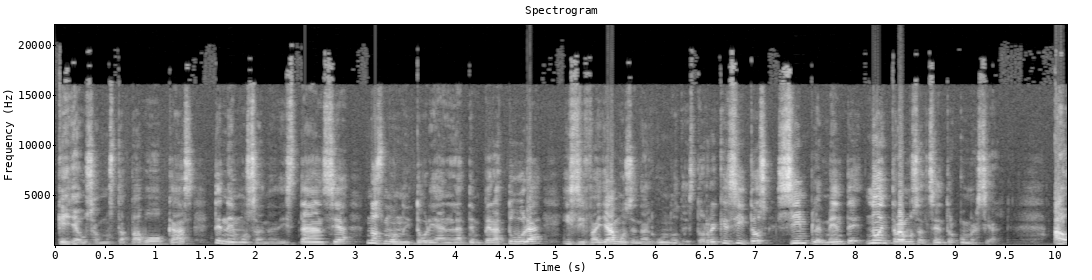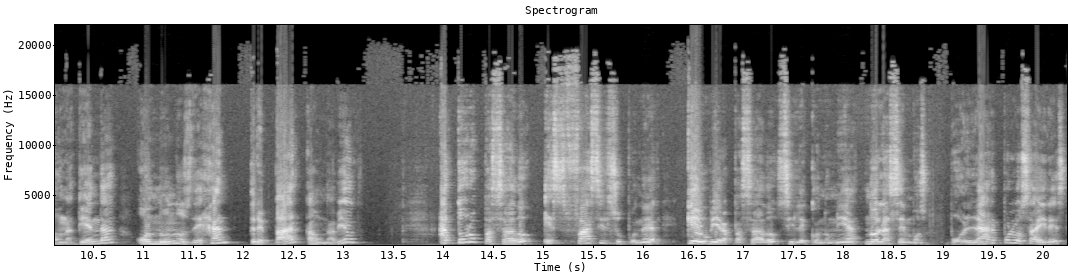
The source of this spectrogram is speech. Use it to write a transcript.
Que ya usamos tapabocas, tenemos sana distancia, nos monitorean la temperatura y si fallamos en alguno de estos requisitos, simplemente no entramos al centro comercial a una tienda o no nos dejan trepar a un avión. A toro pasado es fácil suponer qué hubiera pasado si la economía no la hacemos volar por los aires,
